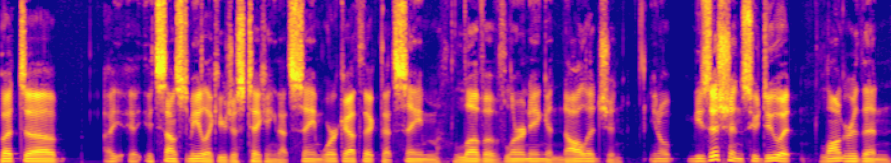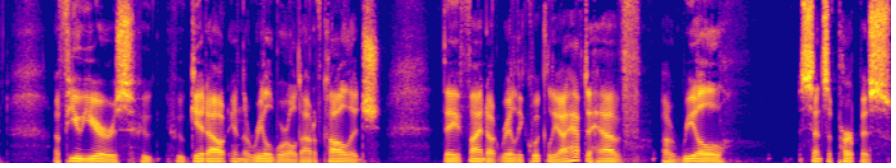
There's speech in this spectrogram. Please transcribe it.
But uh, I, it sounds to me like you're just taking that same work ethic, that same love of learning and knowledge, and you know, musicians who do it longer than a few years, who who get out in the real world, out of college, they find out really quickly. I have to have a real sense of purpose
